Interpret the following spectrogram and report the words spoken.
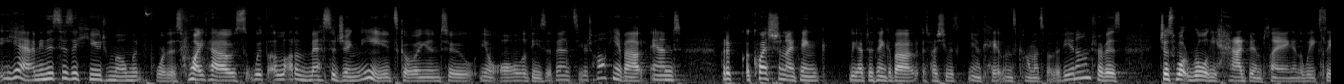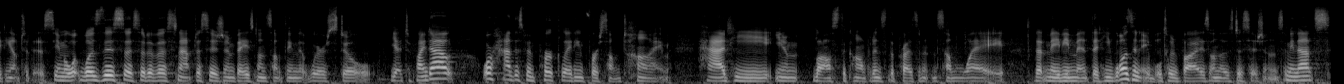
Yeah, I mean, this is a huge moment for this White House with a lot of messaging needs going into, you know, all of these events you're talking about. And, but a, a, question I think we have to think about, especially with, you know, Kaitlan's comments about the Vietnam trip, is just what role he had been playing in the weeks leading up to this. You know, was this a sort of a snap decision based on something that we're still yet to find out, or had this been percolating for some time? Had he, you know, lost the confidence of the president in some way that maybe meant that he wasn't able to advise on those decisions? I mean, that's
